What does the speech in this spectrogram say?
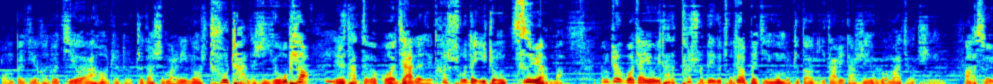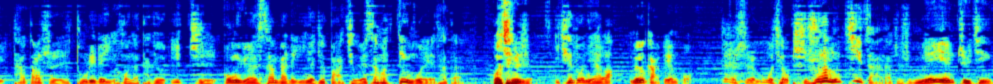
我们北京很多集邮爱好者都知道，圣马力诺出产的是邮票，也是它这个国家的特殊的一种资源吧。那么这个国家由于它的特殊的一个宗教背景，我们知道意大利当时有罗马教廷啊，所以它当时独立了以后呢，它就一直公元三百零一年就把九月三号定为它的国庆日，一千多年了没有改变过。这是目前史书上能记载的，就是绵延至今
